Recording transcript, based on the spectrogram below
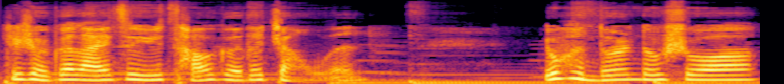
这首歌来自于曹格的掌纹，有很多人都说。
